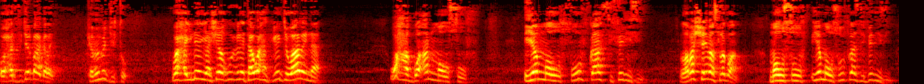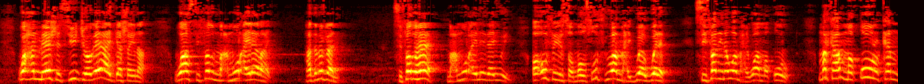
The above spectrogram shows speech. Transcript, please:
oo xarfujar baa galay. Kamama jirto waxay leeyahay sheekhu wuxu le taa waxaan kaga jawaabaynaa. Waxa go-an mawsuuf iyo mawsuufkaa sifadiisii laba shay baa isla go-an. Mawsuuf iyo mawsuufkaa sifadiisii waxaan meesha sii joogay ay gashayna. Waa sifadu macmuul ay leedahay. Hadda ma fahni sifadu he macmuul ay leedahay wey. Oo u fiirso mawsuufkii waa maxay? Waa walad. Sifadiina waa maxay? Waa maquul. Markaa maquulkan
